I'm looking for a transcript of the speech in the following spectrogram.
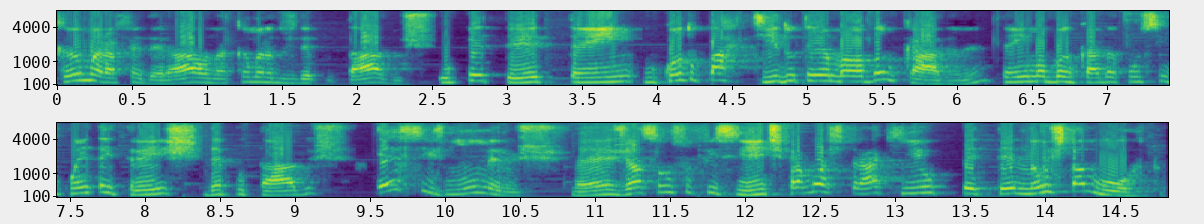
Câmara Federal, na Câmara dos Deputados, o PT tem, enquanto partido, tem a maior bancada, né? Tem uma bancada com 53 deputados esses números né, já são suficientes para mostrar que o PT não está morto.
